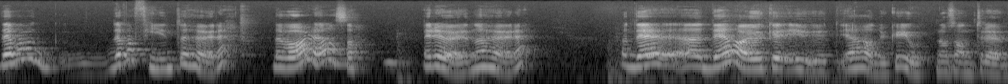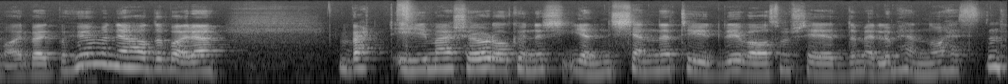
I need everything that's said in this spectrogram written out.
Det var, det var fint å høre. Det var det, altså. Rørende å høre. Og det, det var jo ikke Jeg hadde jo ikke gjort noe sånn traumearbeid på hun, men jeg hadde bare vært i meg sjøl og kunne gjenkjenne tydelig hva som skjedde mellom henne og hesten.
